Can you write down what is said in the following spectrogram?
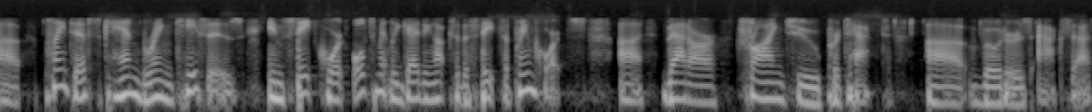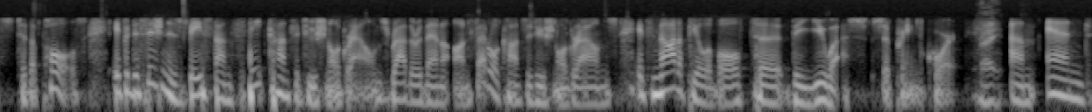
uh, plaintiffs can bring cases in state court, ultimately getting up to the state Supreme Courts, uh, that are trying to protect uh, voters' access to the polls. If a decision is based on state constitutional grounds rather than on federal constitutional grounds, it's not appealable to the U.S. Supreme Court. Right. Um, and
